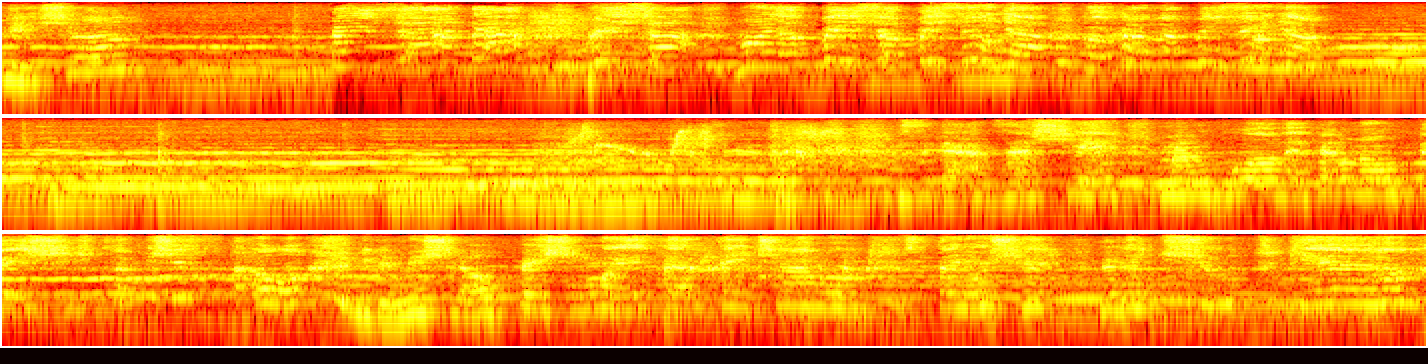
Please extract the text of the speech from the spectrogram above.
Pysia? Pysia, tak! Pysia! Moja Pysia, Pysiunia! Kochana Pysiunia! Zgadza się, mam głowę pełną pysi. Co mi się stało? Gdy myślę o pysi, moje serce i ciało stają się leciutkie. Och,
